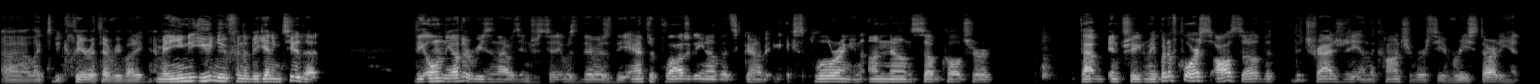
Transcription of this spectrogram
uh, I like to be clear with everybody. I mean, you, you knew from the beginning too that the only other reason I was interested it was there was the anthropological, you know, that's kind of exploring an unknown subculture. That intrigued me, but of course, also the the tragedy and the controversy of restarting it.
